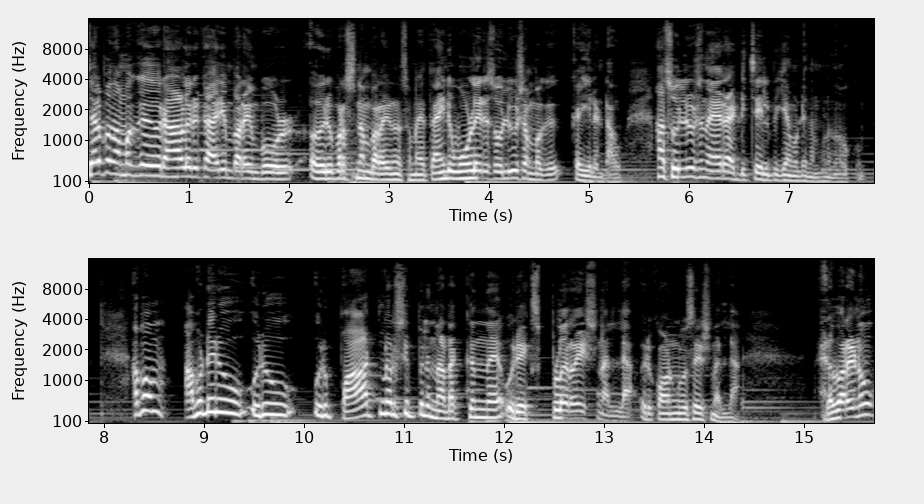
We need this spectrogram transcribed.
ചിലപ്പോൾ നമുക്ക് ഒരാളൊരു കാര്യം പറയുമ്പോൾ ഒരു പ്രശ്നം പറയുന്ന സമയത്ത് അതിന്റെ മുകളിൽ ഒരു സൊല്യൂഷൻ നമുക്ക് കയ്യിലുണ്ടാവും. ആ സൊല്യൂഷൻ നേരെ അടിച്ചേൽപ്പിക്കാൻ വേണ്ടി നമ്മൾ നോക്കും. അപ്പം അവിടെ ഒരു ഒരു ഒരു പാർട്ട്ണർഷിപ്പിൽ നടക്കുന്ന ഒരു എക്സ്പ്ലറേഷൻ അല്ല ഒരു കോൺവെർസേഷൻ അല്ല. അയാൾ പറയണു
